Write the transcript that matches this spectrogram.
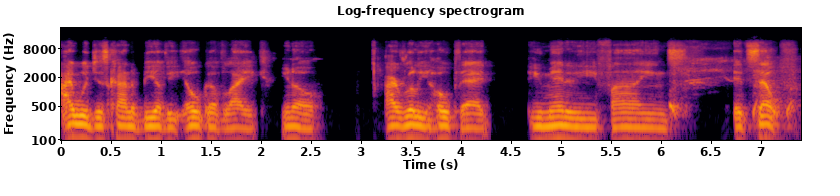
I would just kind of be of the ilk of like, you know, I really hope that humanity finds itself.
